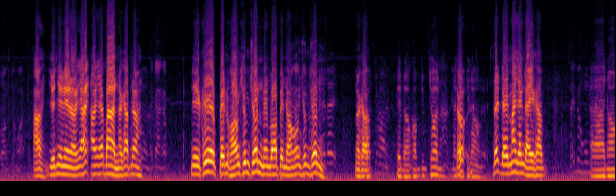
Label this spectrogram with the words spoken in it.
สองจังหวัดเอายืนอยู่นี่หน่อยเอาย้ายบ้านนะครับเนาะอาจารย์ครับนี่คือเป็นของชุมชนเป็นบอเป็นของของชุมชนนะครับ เป็นหนองของชุมชนนะคแล้รัวบพี่น้องได้ได้มาอย่างใดครับ ใส่เป็นหุ่มอ่าหนอง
